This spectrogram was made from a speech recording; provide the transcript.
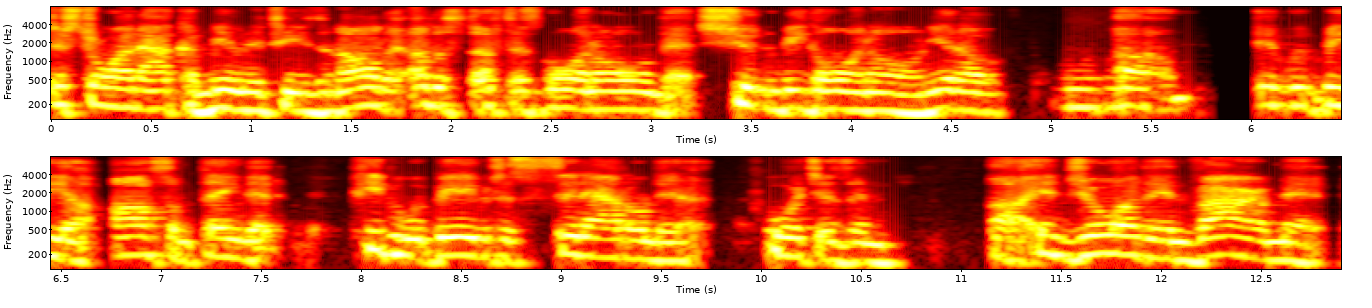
destroying our communities and all the other stuff that's going on that shouldn't be going on you know. Mm-hmm. um, it would be an awesome thing that people would be able to sit out on their porches and uh, enjoy the environment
